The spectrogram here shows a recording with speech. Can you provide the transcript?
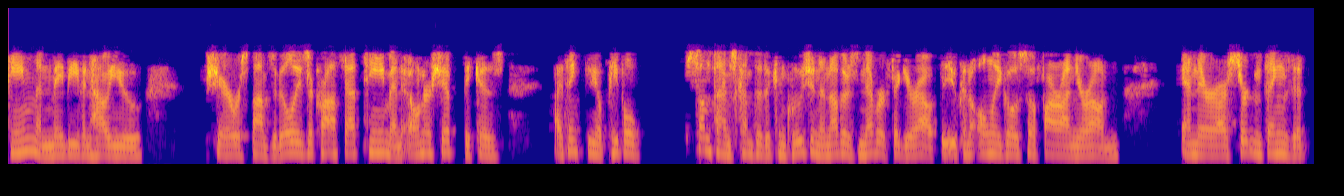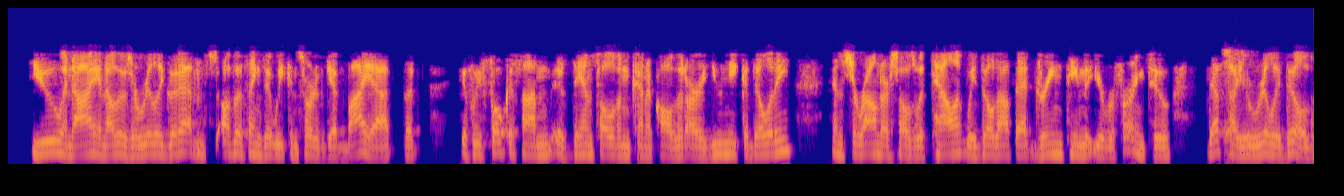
team and maybe even how you share responsibilities across that team and ownership because I think, you know, people sometimes come to the conclusion and others never figure out that you can only go so far on your own. And there are certain things that you and I and others are really good at and other things that we can sort of get by at. But if we focus on, as Dan Sullivan kind of calls it, our unique ability and surround ourselves with talent, we build out that dream team that you're referring to. That's how you really build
